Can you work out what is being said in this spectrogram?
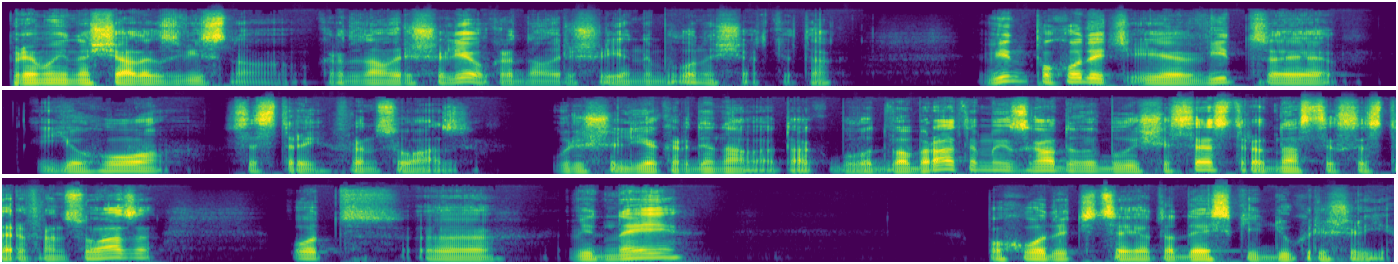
прямий нащадок, звісно, кардинала Рішельє. У кардинала Рішельє не було нащадків, так? Він походить е, від е, його сестри Франсуази. У Рішельє кардинала. Так? Було два брати, ми їх згадували, були ще сестри. Одна з цих сестер Франсуаза. От е, від неї походить цей от одеський дюк Рішельє.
